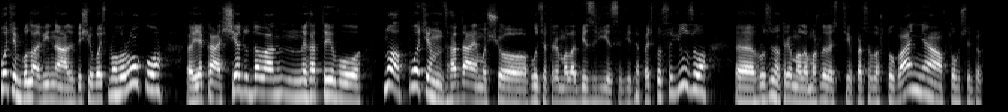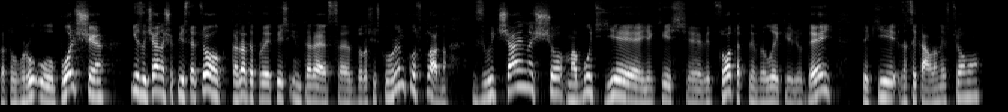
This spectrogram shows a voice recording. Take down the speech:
Потім була війна 2008 року, е, яка ще додала негативу. Ну а потім згадаємо, що Грузія отримала безвіз від Європейського Союзу. е, Грузини отримали можливості працевлаштування, в тому числі наприклад, у Гру- у Польщі. І, звичайно, що після цього казати про якийсь інтерес до російського ринку складно. Звичайно, що, мабуть, є якийсь відсоток невеликий людей, які зацікавлені в цьому.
